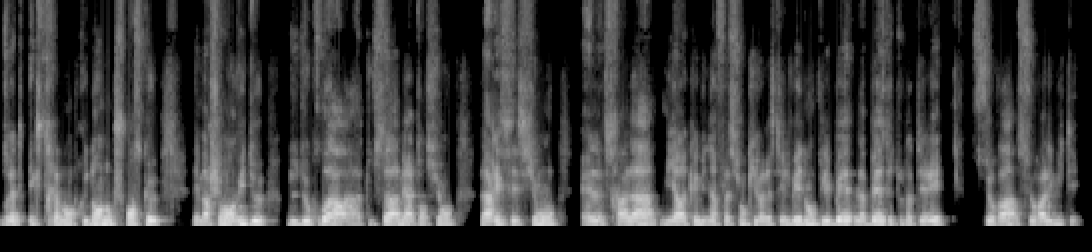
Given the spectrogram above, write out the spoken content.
on devrait être extrêmement prudent. Donc, je pense que les marchés ont envie de, de, de, croire à tout ça, mais attention, la récession, elle sera là, mais il y aura quand même une inflation qui va rester élevée, donc les ba la baisse des taux d'intérêt sera, sera limitée.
